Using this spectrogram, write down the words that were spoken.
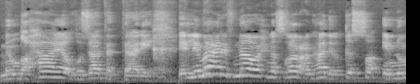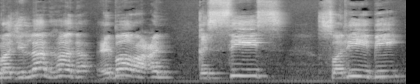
من ضحايا غزاة التاريخ. اللي ما عرفناه وإحنا صغار عن هذه القصة إنه ماجلان هذا عبارة عن قسيس صليبي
